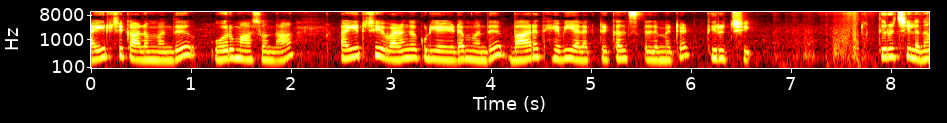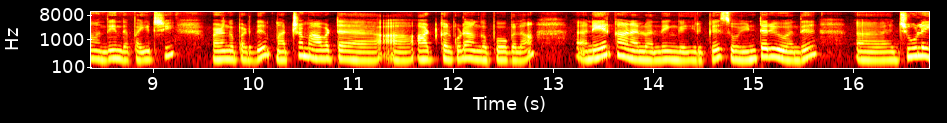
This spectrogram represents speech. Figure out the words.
பயிற்சி காலம் வந்து ஒரு மாதம் தான் பயிற்சி வழங்கக்கூடிய இடம் வந்து Bharat heavy electricals limited Tiruchi. திருச்சியில் தான் வந்து இந்த பயிற்சி வழங்கப்படுது. மற்ற மாவட்ட ஆட்கள் கூட அங்கே போகலாம். நேர்காணல் வந்து இங்கே இருக்குது ஸோ இன்டர்வியூ வந்து ஜூலை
